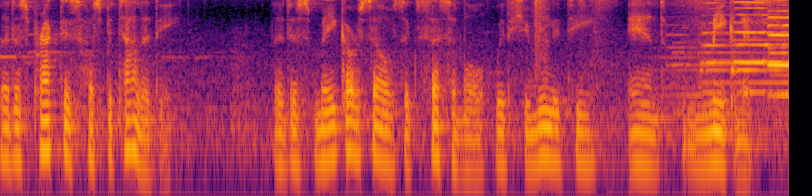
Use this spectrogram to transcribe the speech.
Let us practice hospitality. Let us make ourselves accessible with humility and meekness.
